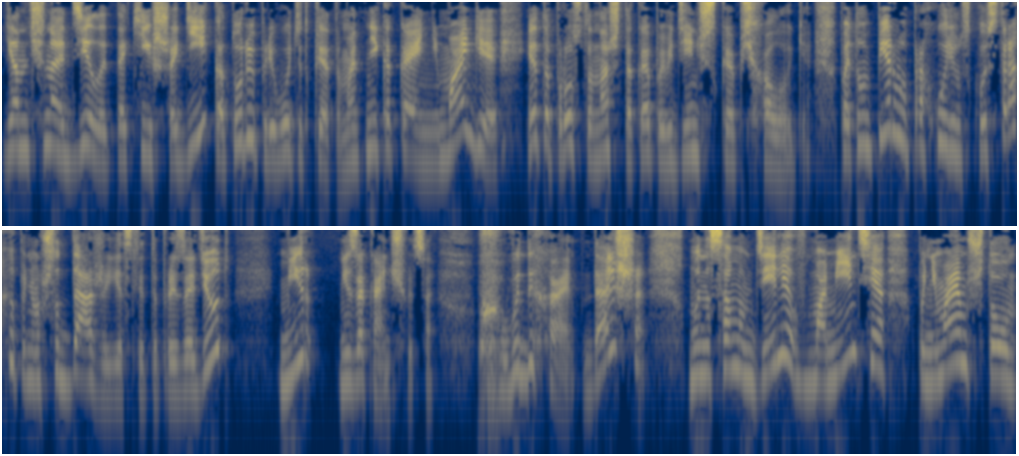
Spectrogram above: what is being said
я начинаю делать такие шаги, которые приводят к этому. Это никакая не магия, это просто наша такая поведенческая психология. Поэтому первым проходим сквозь страх и понимаем, что даже если это произойдет, мир не заканчивается. Выдыхаем. Дальше мы на самом деле в моменте понимаем, что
